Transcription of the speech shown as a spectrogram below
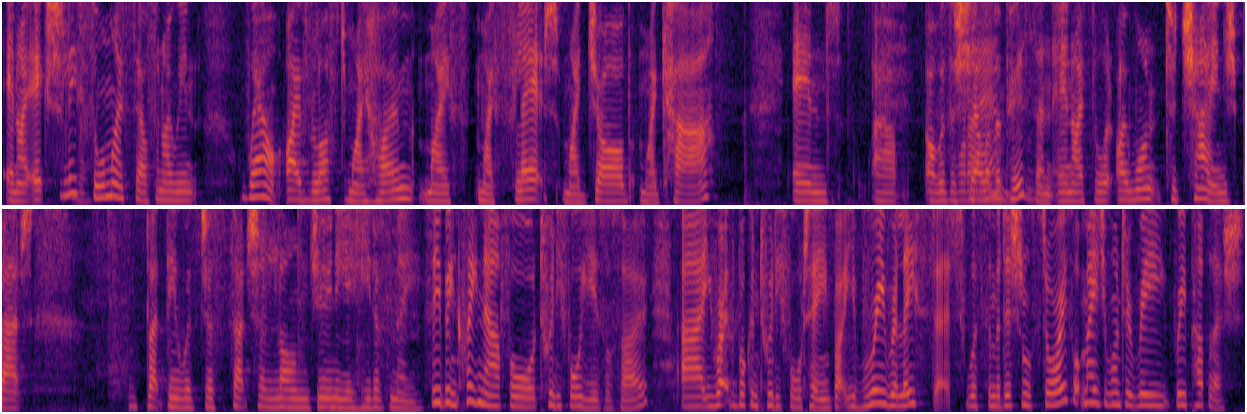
And I actually yeah. saw myself and I went, wow, I've lost my home, my, my flat, my job, my car, and uh, I was a shell of a person. And I thought, I want to change, but but there was just such a long journey ahead of me. So you've been clean now for 24 years or so. Uh, you wrote the book in 2014, but you've re-released it with some additional stories. What made you want to re republish?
